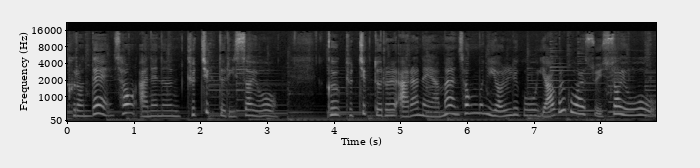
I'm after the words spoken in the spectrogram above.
그런데 성 안에는 규칙들이 있어요. 그 규칙들을 알아내야만 성문이 열리고 약을 구할 수 있어요.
